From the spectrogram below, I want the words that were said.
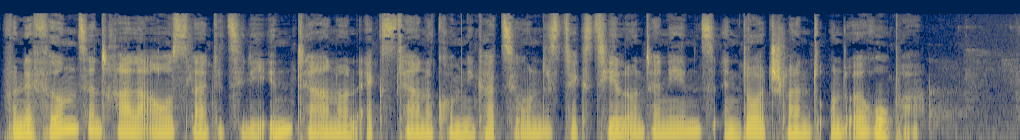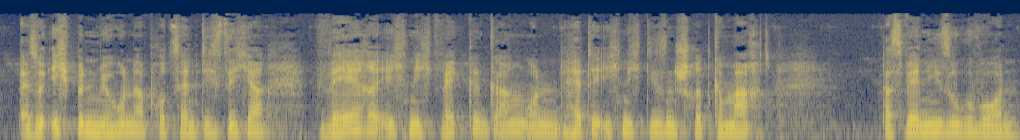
Von der Firmenzentrale aus leitet sie die interne und externe Kommunikation des Textilunternehmens in Deutschland und Europa. Also ich bin mir hundertprozentig sicher, wäre ich nicht weggegangen und hätte ich nicht diesen Schritt gemacht, das wäre nie so geworden.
